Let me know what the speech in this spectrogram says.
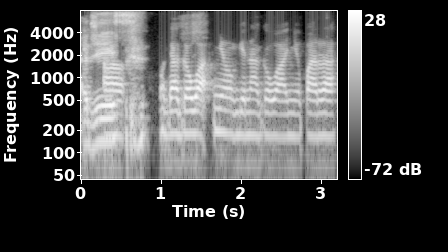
Magis. Uh, magagawa nyo, ginagawa nyo para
